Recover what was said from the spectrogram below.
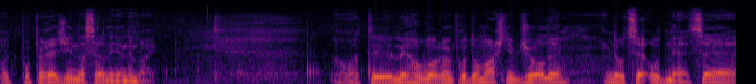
От попереджень населення немає. От, е, ми говоримо про домашні бджоли. Ну, це одне. Це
